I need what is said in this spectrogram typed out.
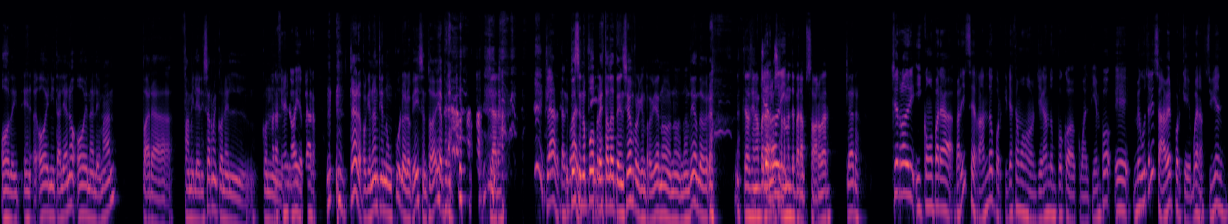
o, de- en, o en italiano o en alemán para familiarizarme con el... Con Para afinar el oído, claro. Claro, porque no entiendo un culo de lo que dicen todavía, pero Claro. Claro, tal entonces cual. no puedo sí. prestarle atención porque en realidad no, no, no entiendo, pero Claro, sino para, Rodri. solamente para absorber. claro. Che, Rodri, y como para, para ir cerrando, porque ya estamos llegando un poco a- como al tiempo, eh, me gustaría saber, porque, bueno, si bien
